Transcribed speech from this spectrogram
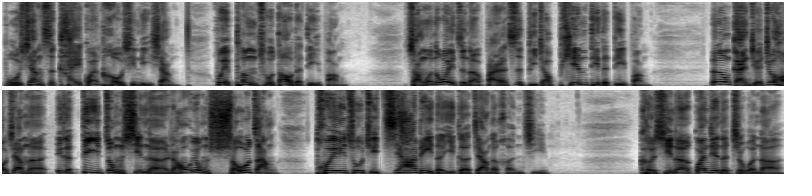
不像是开关后行李箱会碰触到的地方，掌纹的位置呢反而是比较偏低的地方，那种感觉就好像呢一个地重心呢，然后用手掌推出去加力的一个这样的痕迹。可惜呢，关键的指纹呢，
